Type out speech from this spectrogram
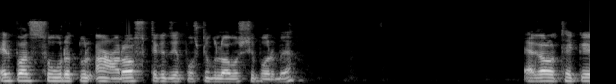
এরপর সৌরতুল আরফ থেকে যে প্রশ্নগুলো অবশ্যই পড়বে। এগারো থেকে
